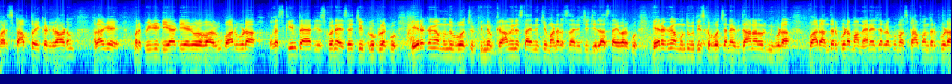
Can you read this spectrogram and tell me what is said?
వారి స్టాఫ్తో ఇక్కడికి రావడం అలాగే మన పీడీ డిఆర్డిఏ వారు వారు కూడా ఒక స్కీమ్ తయారు చేసుకొని ఎస్హెచ్జి గ్రూపులకు ఏ రకంగా ముందుకు పోవచ్చు కింద గ్రామీణ స్థాయి నుంచి మండల స్థాయి నుంచి జిల్లా స్థాయి వరకు ఏ రకంగా ముందుకు తీసుకుపోవచ్చు అనే విధానాలను కూడా వారు అందరికి కూడా మా మేనేజర్లకు మా స్టాఫ్ అందరికి కూడా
